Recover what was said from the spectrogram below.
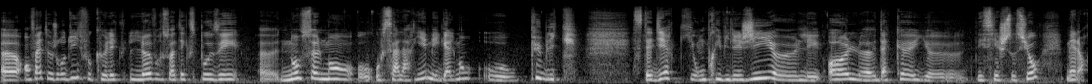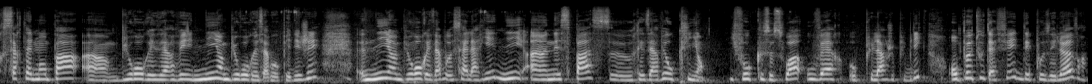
en fait, aujourd'hui, il faut que l'œuvre soit exposée non seulement aux, salariés, mais également au public. C'est-à-dire qu'on privilégie les halls d'accueil des sièges sociaux, mais alors certainement pas un bureau réservé, ni un bureau réservé au PDG, ni un bureau réservé aux salariés, ni un espace euh, réservé aux clients. Il faut que ce soit ouvert au plus large public. On peut tout à fait déposer l'œuvre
